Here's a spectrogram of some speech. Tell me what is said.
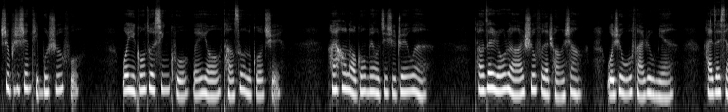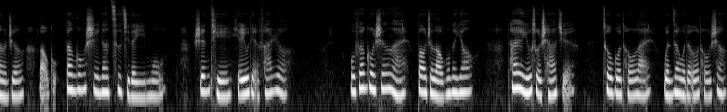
是不是身体不舒服，我以工作辛苦为由搪塞了过去。还好老公没有继续追问。躺在柔软而舒服的床上，我却无法入眠，还在想着老公办公室那刺激的一幕，身体也有点发热。我翻过身来。抱着老公的腰，他也有所察觉，凑过头来吻在我的额头上。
